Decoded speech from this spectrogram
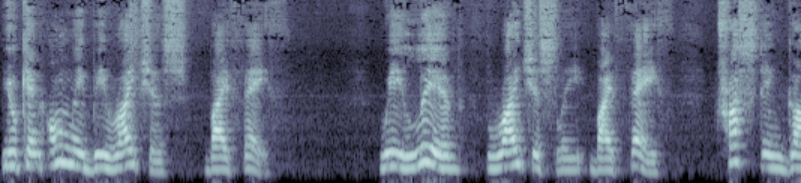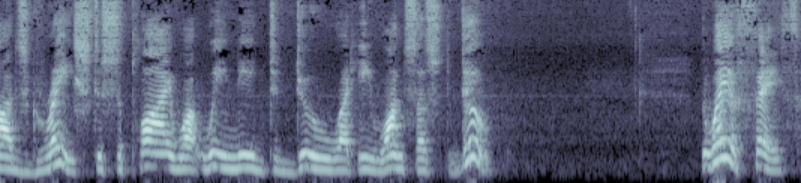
You can only be righteous by faith. We live righteously by faith trusting God's grace to supply what we need to do what He wants us to do. The way of faith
